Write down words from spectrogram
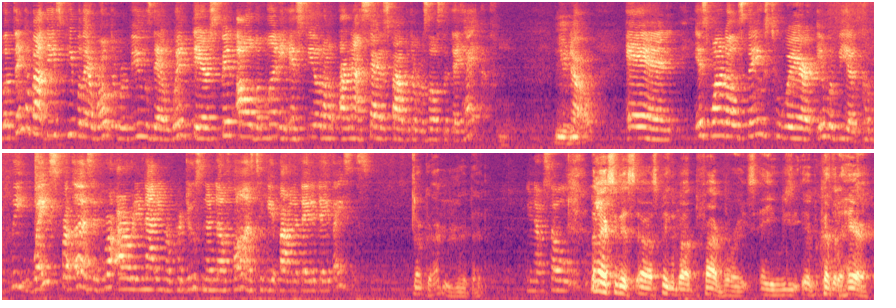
But think about these people that wrote the reviews that went there, spent all the money, and still don't are not satisfied with the results that they have. You mm-hmm. know, and it's one of those things to where it would be a complete waste for us if we're already not even producing enough funds to get by on a day to day basis. Okay, I can agree with that. You know, so Let me ask you this: uh, Speaking about the fibroids, and you, uh, because of the hair,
